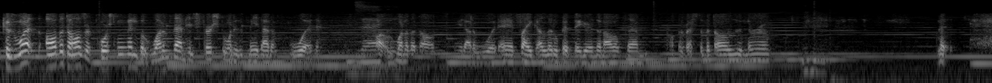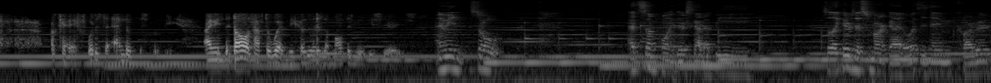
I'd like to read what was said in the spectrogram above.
because what all the dolls are porcelain, but one of them, his first one, is made out of wood. Uh, Exactly. one of the dolls made out of wood, and it's like a little bit bigger than all of them, all the rest of the dolls in the room. Mhm. But okay, what is the end of this movie? I mean, the dolls have to win because it is a multi-movie series. I mean, so at some point there's gotta be. So like, there's a smart guy. What's his name? Carter.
